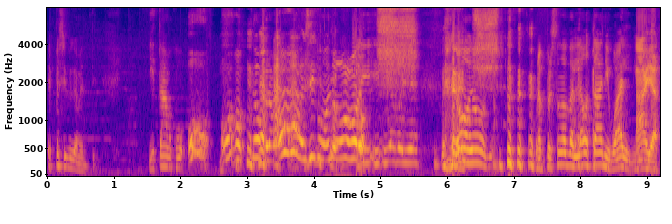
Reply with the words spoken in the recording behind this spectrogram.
específicamente. Y estábamos como, oh, oh, no, pero, oh, así como, no, y, y ya, pues, no, no, las personas de al lado estaban igual. Y- Ah, ya.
